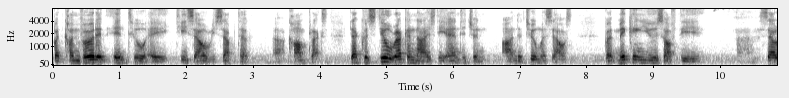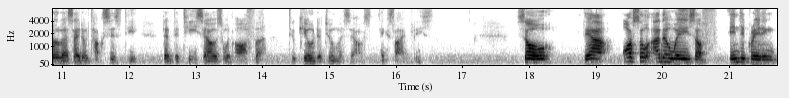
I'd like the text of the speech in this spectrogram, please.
but convert it into a T cell receptor uh, complex that could still recognize the antigen on the tumor cells, but making use of the uh, cellular cytotoxicity that the T cells would offer to kill the tumor cells. Next slide, please. So there are also other ways of integrating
